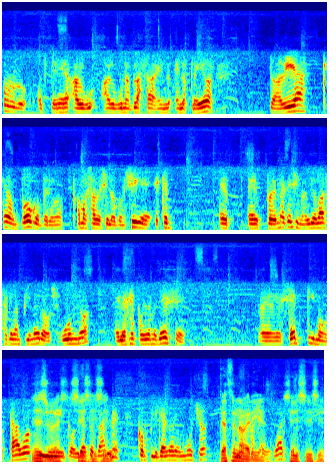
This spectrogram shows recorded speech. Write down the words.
por obtener algu- alguna plaza en, en los playoffs. Todavía queda un poco, pero vamos a ver si lo consigue. Es que el, el problema es que si Madrid o Barça quedan primero o segundo, el eje podría meterse eh, séptimo, octavo Eso y es, podría sí, sí, tocarle, complicándole mucho. Te hace una avería. Sí, sí, sí.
